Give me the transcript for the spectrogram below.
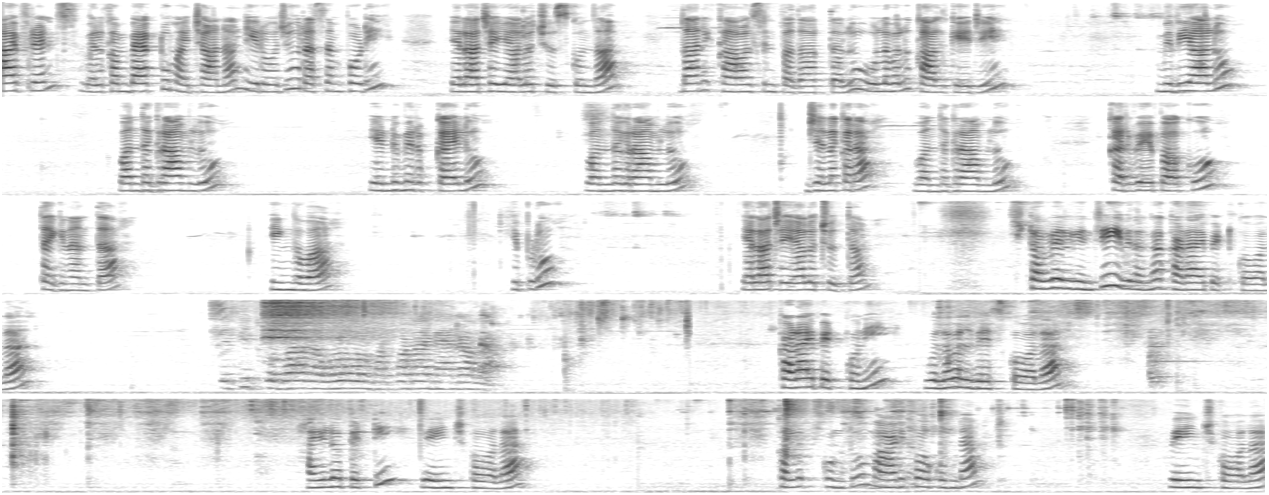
Hi friends welcome back to my channel. ఈరోజు రసం పొడి ఎలా చేయాలో చూసుకుందాం. దానికి కావాల్సిన పదార్థాలు ఉలవలు కాల్ కేజీ మిరియాలు వంద గ్రాములు ఎండుమిరపకాయలు వంద గ్రాములు జీలకర్ర వంద గ్రాములు కరివేపాకు తగినంత ఇంగవ. ఇప్పుడు ఎలా చేయాలో చూద్దాం. స్టవ్ వెలిగించి ఈ విధంగా కడాయి పెట్టుకోవాలా. కడాయి పెట్టుకొని ఉలవలు వేసుకోవాలా? హైలో పెట్టి వేయించుకోవాలా? కలుపుకుంటూ మాడిపోకుండా వేయించుకోవాలా?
